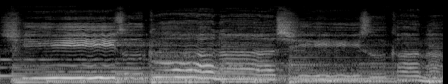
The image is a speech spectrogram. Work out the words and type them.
静かな静かな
